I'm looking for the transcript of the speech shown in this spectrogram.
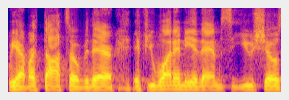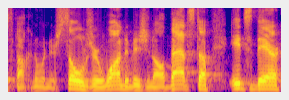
we have our thoughts over there. If you want any of the MCU shows, Falcon Winter Soldier, WandaVision, all that stuff, it's there.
